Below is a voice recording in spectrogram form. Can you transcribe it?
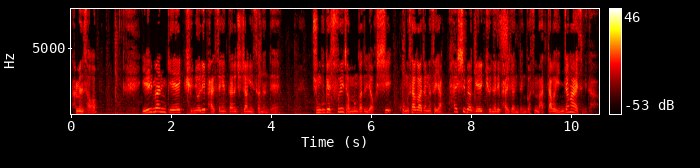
하면서 1만 개의 균열이 발생했다는 주장이 있었는데 중국의 수리 전문가들 역시 공사 과정에서 약 80여 개의 균열이 발견된 것은 맞다고 인정하였습니다.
